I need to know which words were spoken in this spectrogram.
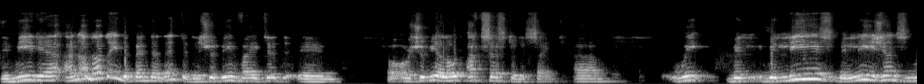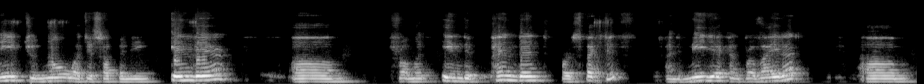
The media and another independent entity should be invited um, or should be allowed access to the site. Um, we Belize, Belizeans need to know what is happening in there um, from an independent perspective, and the media can provide that. Um,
